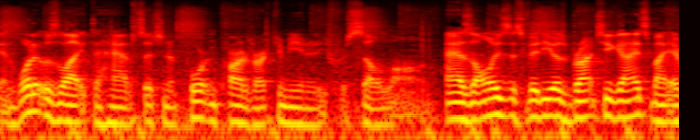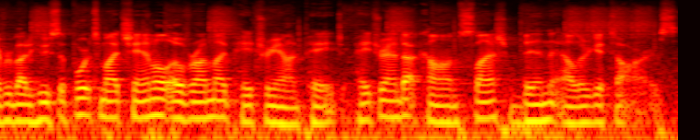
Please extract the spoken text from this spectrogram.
and what it was like to have such an important part of our community for so long. As always, this video is brought to you guys by everybody who supports my channel over on my Patreon page, patreon.com slash Guitars.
